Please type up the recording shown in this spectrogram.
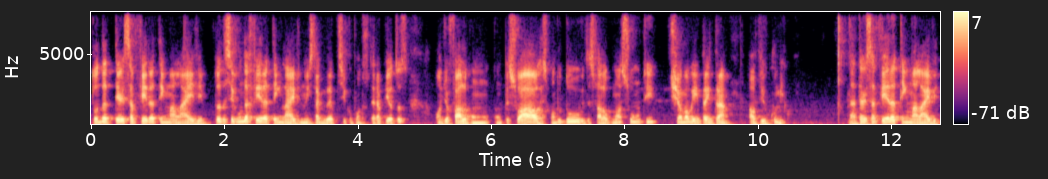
toda terça-feira tem uma live, toda segunda-feira tem live no Instagram, psico.terapeutas, onde eu falo com, com o pessoal, respondo dúvidas, falo algum assunto e chamo alguém para entrar ao vivo comigo. Na terça-feira tem uma live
